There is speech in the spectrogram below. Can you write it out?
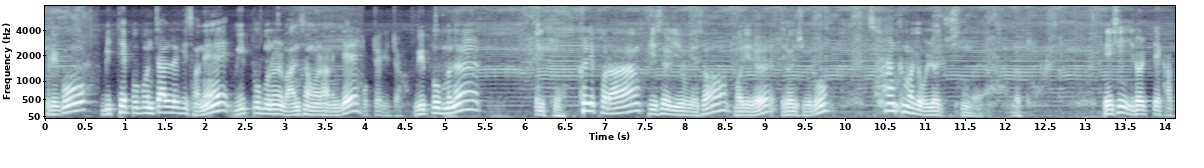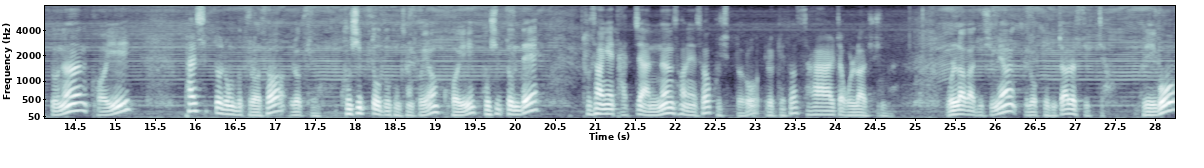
그리고 밑에 부분 자르기 전에 윗부분을 완성을 하는 게 목적이죠. 윗부분을 이렇게 clipper랑 빗을 이용해서 머리를 이런 식으로 상큼하게 올려주시는 거예요. 이렇게. 대신 이럴 때 각도는 거의 80도 정도 들어서 이렇게 90도도 괜찮고요. 거의 90도인데 두상에 닿지 않는 선에서 90도로 이렇게 해서 살짝 올라 주시면 올라가 주시면 이렇게 좀 자를 수 있죠. 그리고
